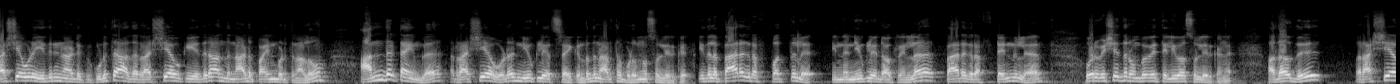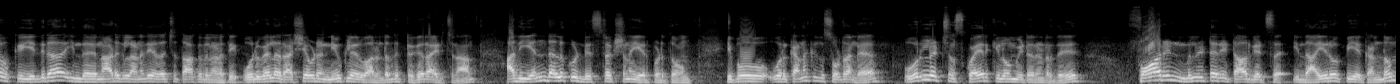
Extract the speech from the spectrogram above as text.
ரஷ்யாவோட எதிரி நாட்டுக்கு கொடுத்து அதை ரஷ்யாவுக்கு எதிராக அந்த நாடு பயன்படுத்தினாலும் அந்த டைமில் ரஷ்யாவோட நியூக்ளியர் ஸ்ட்ரைக்ன்றது நடத்தப்படும்னு சொல்லியிருக்கு. இதில் பேராகிராஃப் பத்தில் இந்த நியூக்ளியர் டாக்டரினில் பேராகிராஃப் டென்னில் ஒரு விஷயத்தை ரொம்பவே தெளிவாக சொல்லியிருக்காங்க. அதாவது ரஷ்யாவுக்கு எதிராக இந்த நாடுகளானது ஏதாச்சும் தாக்குதல் நடத்தி ஒருவேளை ரஷ்யாவோட நியூக்ளியர் வார்ன்றது ட்ரிகர் ஆயிடுச்சுன்னா அது எந்த அளவுக்கு டிஸ்ட்ரக்ஷனை ஏற்படுத்தும்? இப்போது ஒரு கணக்குக்கு சொல்கிறாங்க ஒரு லட்சம் ஸ்கொயர் கிலோமீட்டர்ன்றது ஃபாரின் மிலிட்டரி டார்கெட்ஸை இந்த ஐரோப்பிய கண்டம்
